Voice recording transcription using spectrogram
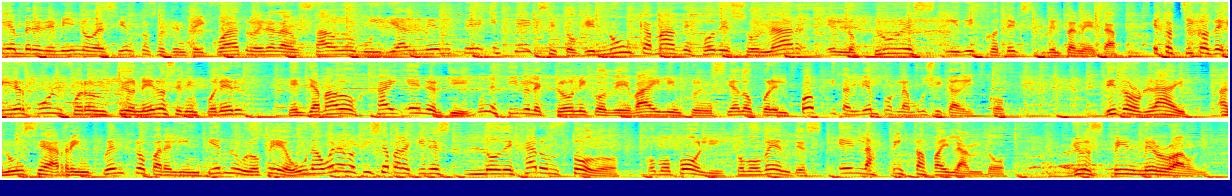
noviembre de 1974 era lanzado mundialmente este éxito que nunca más dejó de sonar en los clubes y discotecas del planeta. Estos chicos de Liverpool fueron pioneros en imponer el llamado High Energy, un estilo electrónico de baile influenciado por el pop y también por la música disco. Dead Live anuncia reencuentro para el invierno europeo. Una buena noticia para quienes lo dejaron todo, como Poli, como Méndez, en las pistas bailando. You Spin Me Round.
